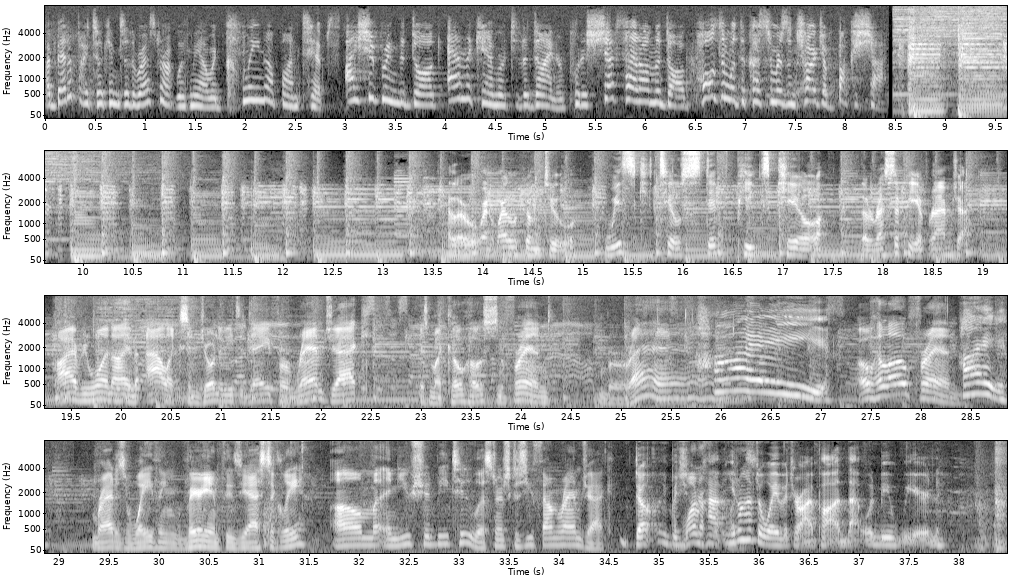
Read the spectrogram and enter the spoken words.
I bet if I took him to the restaurant with me, I would clean up on tips. I should bring the dog and the camera to the diner, put a chef's hat on the dog, pose him with the customers, and charge a buck a shot. Hello and welcome to Whisk Till Stiff Peaks Kill, the recipe of Ramjack. Hi everyone, I am Alex, and joining me today for Ramjack is my co-host and friend, Brad. Hi! Oh, hello, friend. Hi! Brad is waving very enthusiastically. Um, and you should be too, listeners, because you found Ramjack. Don't, but you don't, have, you don't have to wave at your iPod. That would be weird.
